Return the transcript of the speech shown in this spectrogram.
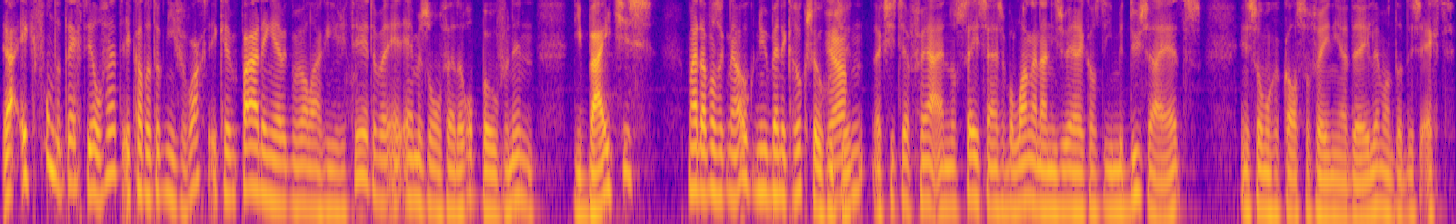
ja, ik vond het echt heel vet. Ik had het ook niet verwacht. Ik een paar dingen heb ik me wel aan geïrriteerd. En bij Amazon verderop bovenin. Die bijtjes. Maar daar was ik nou ook. Nu ben ik er ook zo goed Ja. in. Ik zoiets heb van ja. En nog steeds zijn ze belangen nou niet zo erg als die Medusa heads. In sommige Castlevania delen. Want dat is echt...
